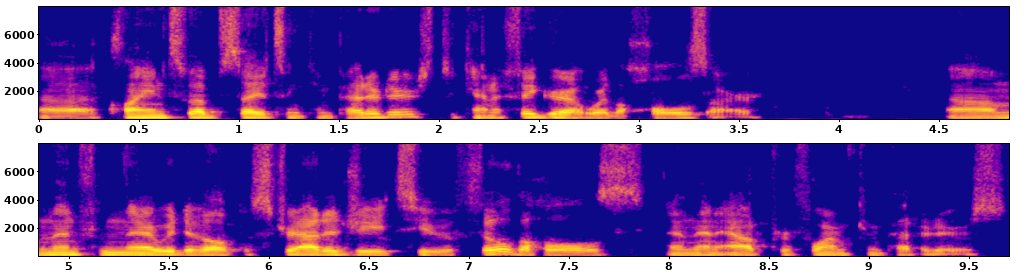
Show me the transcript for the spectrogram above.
uh, clients' websites and competitors to kind of figure out where the holes are. Um, and then from there, we develop a strategy to fill the holes and then outperform competitors.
